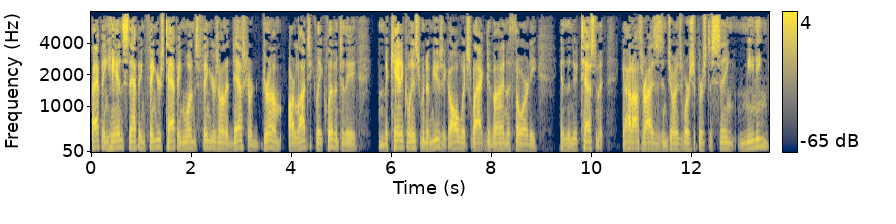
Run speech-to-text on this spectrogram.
Clapping hands, snapping fingers, tapping one's fingers on a desk or drum are logically equivalent to the mechanical instrument of music, all which lack divine authority in the New Testament. God authorizes and joins worshipers to sing meaning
